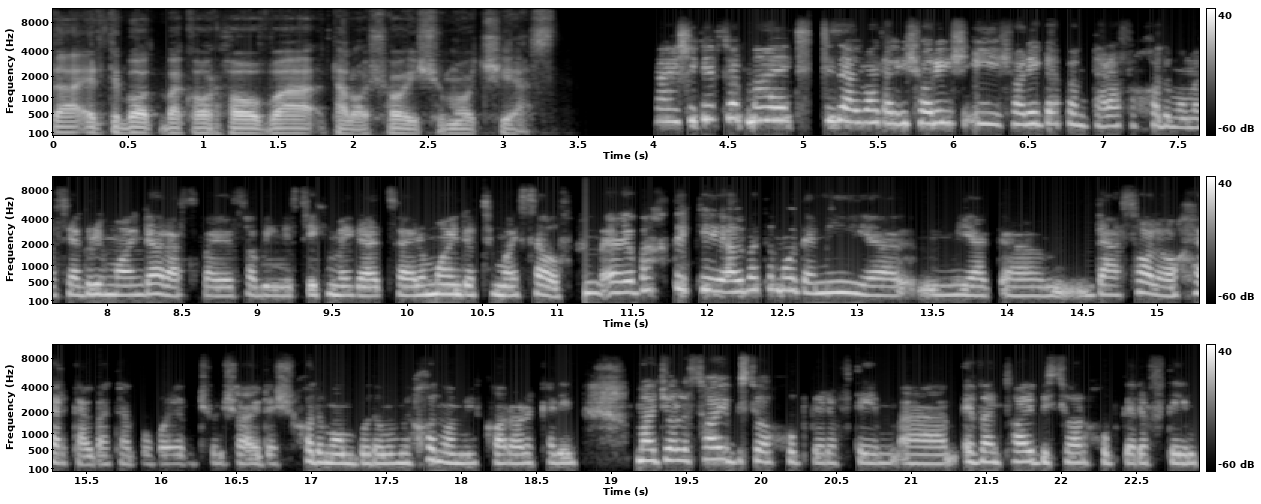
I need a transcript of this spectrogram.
در ارتباط به کارها و تلاش های شما چی است؟ صاحب من یک چیز البته اشاره اشاره گپم طرف خودم است یک ریمایندر است به حساب انگلیسی که میگه ریمایندر تو مای سلف وقتی که البته ما دمی یک ده سال آخر که البته بگویم چون شایدش خودمون بودم و خودمون می کارا رو کردیم ما جلسه های بسیار خوب گرفتیم. ایونت های بسیار خوب گرفتیم.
